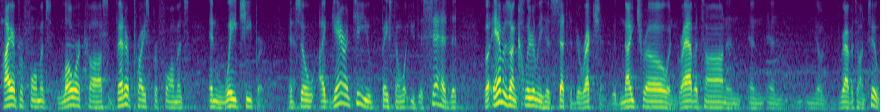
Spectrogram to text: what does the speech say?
higher performance, lower cost, better price performance, and way cheaper. And so I guarantee you, based on what you just said, that well, Amazon clearly has set the direction with Nitro and Graviton and, and, and you know, Graviton 2.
